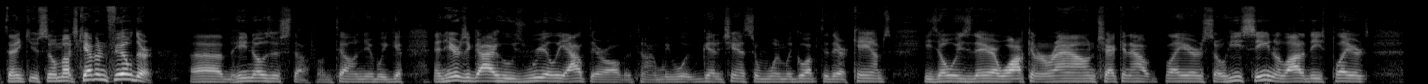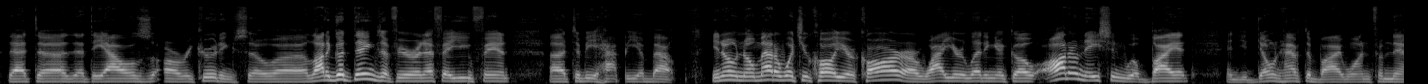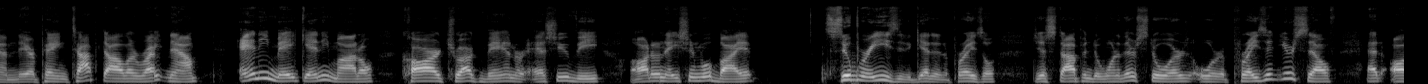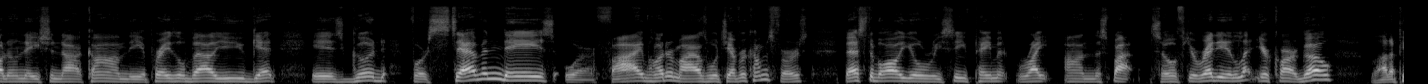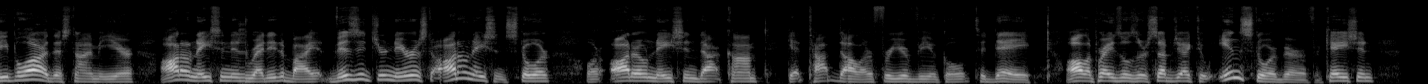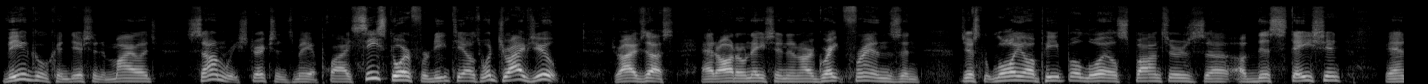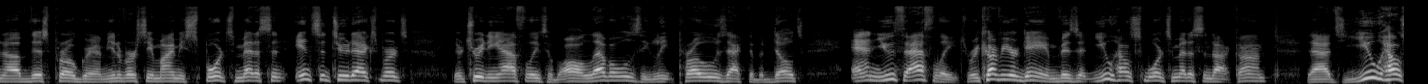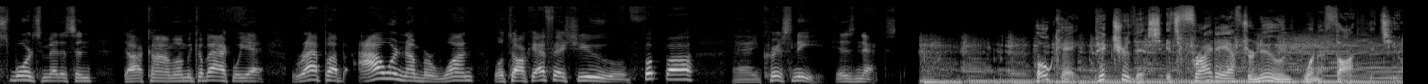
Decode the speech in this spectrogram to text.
Thank you so much, Kevin Fielder. Um, he knows his stuff. I'm telling you, we get. And here's a guy who's really out there all the time. We, we get a chance to when we go up to their camps. He's always there, walking around, checking out players. So he's seen a lot of these players that uh, that the Owls are recruiting. So uh, a lot of good things if you're an FAU fan uh, to be happy about. You know, no matter what you call your car or why you're letting it go, AutoNation will buy it, and you don't have to buy one from them. They are paying top dollar right now any make, any model, car, truck, van, or SUV, AutoNation will buy it. Super easy to get an appraisal. Just stop into one of their stores or appraise it yourself at AutoNation.com. The appraisal value you get is good for seven days or 500 miles, whichever comes first. Best of all, you'll receive payment right on the spot. So if you're ready to let your car go, a lot of people are this time of year. AutoNation is ready to buy it. Visit your nearest AutoNation store or AutoNation.com. Get top dollar for your vehicle today. All appraisals are subject to in store verification, vehicle condition, and mileage. Some restrictions may apply. See store for details. What drives you? Drives us at AutoNation and our great friends and just loyal people, loyal sponsors uh, of this station and of this program. University of Miami Sports Medicine Institute experts. They're treating athletes of all levels, elite pros, active adults, and youth athletes. Recover your game. Visit uhealthsportsmedicine.com. That's uhealthsportsmedicine.com. When we come back, we wrap up our number one. We'll talk FSU football, and Chris Nee is next. Okay, picture this. It's Friday afternoon when a thought hits you.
